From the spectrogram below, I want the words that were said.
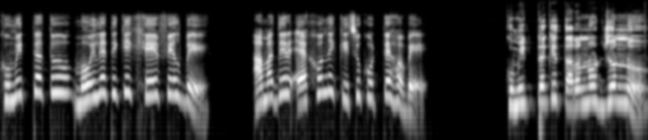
কুমিরটা তো মহিলাটিকে খেয়ে ফেলবে। আমাদের এখনই কিছু করতে হবে। কুমিরটাকে তাড়ানোর জন্য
